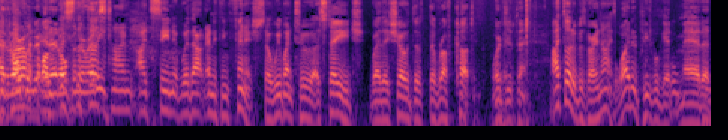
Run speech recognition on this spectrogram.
had the it opened. Paramount- well, it had this is opened the already. first time I'd seen it without anything finished. So we went to a stage where they showed the, the rough cut. What'd you think? I thought it was very nice. Why did people get mad at?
